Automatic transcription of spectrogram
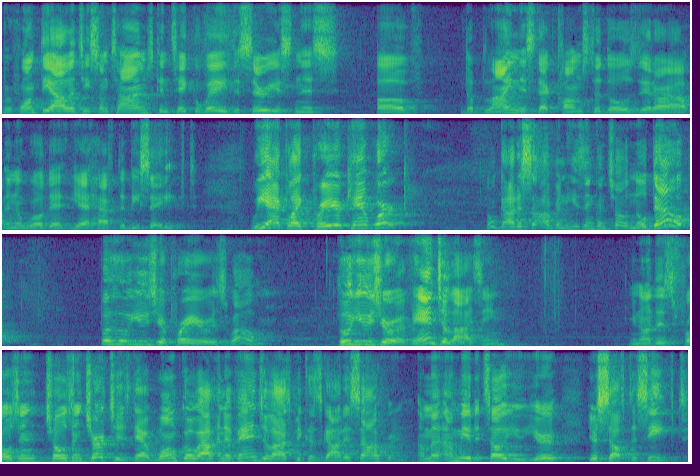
Reformed theology sometimes can take away the seriousness of the blindness that comes to those that are out in the world that yet have to be saved. We act like prayer can't work. Oh, God is sovereign, He's in control, no doubt. But He'll use your prayer as well, He'll use your evangelizing you know, there's frozen chosen churches that won't go out and evangelize because God is sovereign. I'm, I'm here to tell you, you're, you're self deceived.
